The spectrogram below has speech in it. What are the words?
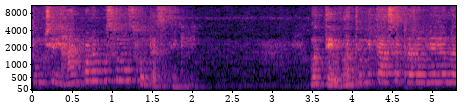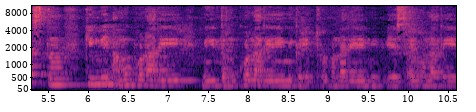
तुमची लहानपणापासूनच होत असते की? मग तेव्हा तुम्ही तर असं ठरवलेलं नसतं की मी अमुक होणार आहे मी तमुक होणार आहे मी कलेक्टर होणार आहे मी पी एस आय होणार आहे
